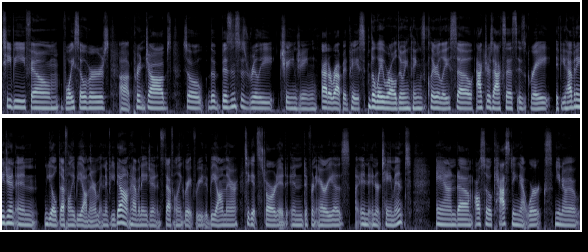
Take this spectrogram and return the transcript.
TV, film, voiceovers, uh, print jobs. So the business is really changing at a rapid pace, the way we're all doing things clearly. So Actors Access is great. If you have an agent and you'll definitely be on there. And if you don't have an agent, it's definitely great for you to be on there to get started in different areas in entertainment and um, also casting networks. You know,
